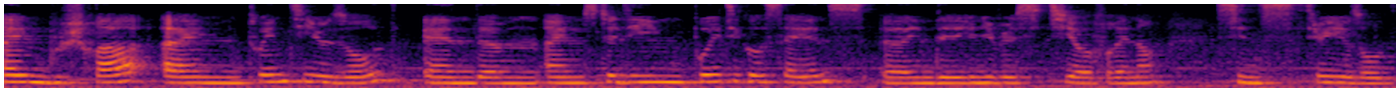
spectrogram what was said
I'm Bushra, I'm 20 years old and um, I'm studying political science uh, in the University of Rennes since three years old.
